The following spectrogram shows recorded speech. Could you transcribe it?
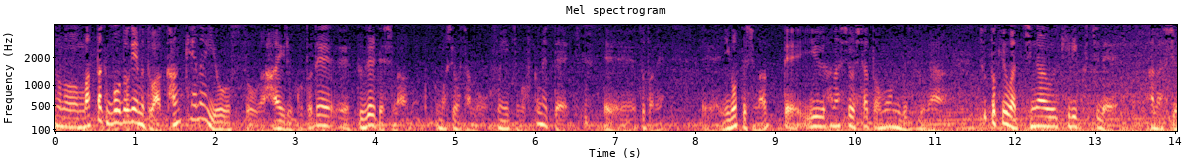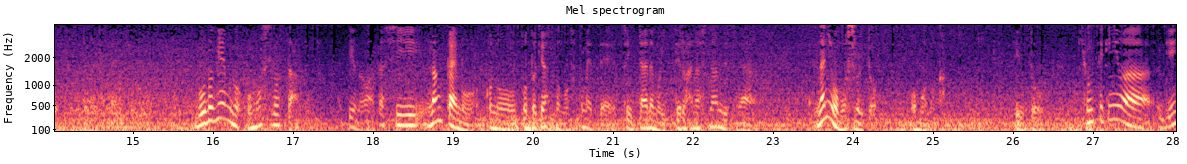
その全くボードゲームとは関係ない要素が入ることで崩れてしまう面白さも雰囲気も含めて、えー、ちょっとね、ー、濁ってしまうっていう話をしたと思うんですがちょっと今日は違う切り口で話をするとですねボードゲームの面白さっていうのは私何回もこのポッドキャストも含めて Twitter でも言ってる話なんですが何が面白いと思うのか。っていうと基本的には現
